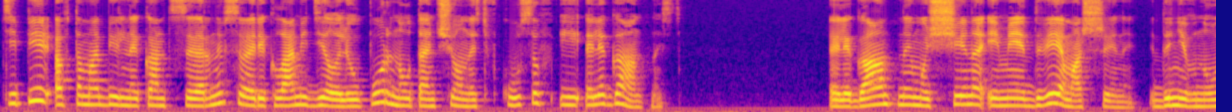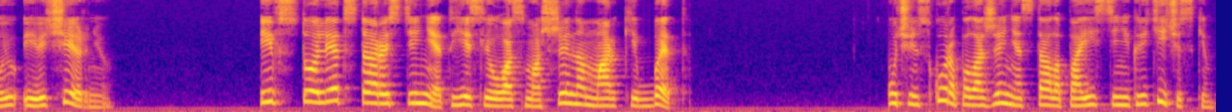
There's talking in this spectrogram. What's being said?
Теперь автомобильные концерны в своей рекламе делали упор на утонченность вкусов и элегантность. Элегантный мужчина имеет две машины – дневную и вечернюю. И в сто лет старости нет, если у вас машина марки «Бет». Очень скоро положение стало поистине критическим.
